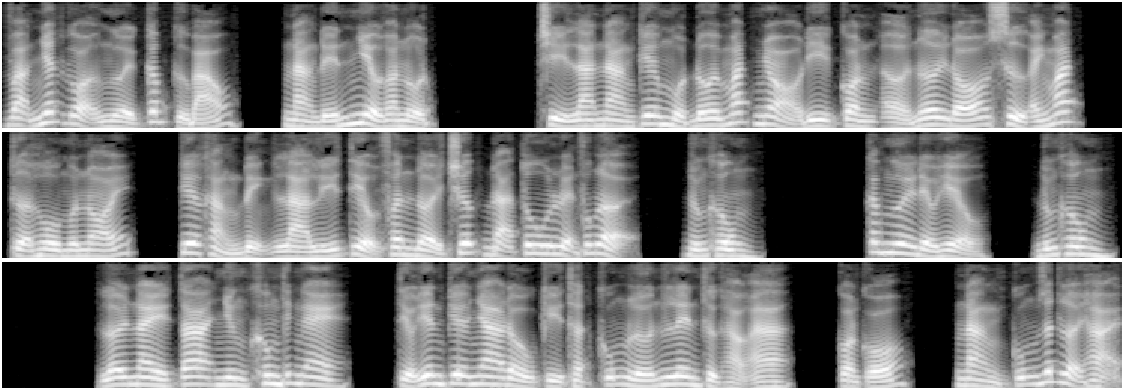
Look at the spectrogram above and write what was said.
vạn nhất gọi người cấp cử báo, nàng đến nhiều hoan nột. Chỉ là nàng kia một đôi mắt nhỏ đi còn ở nơi đó xử ánh mắt, tựa hồ muốn nói, kia khẳng định là Lý Tiểu Phân đời trước đã tu luyện phúc lợi, đúng không? Các ngươi đều hiểu, đúng không? Lời này ta nhưng không thích nghe, Tiểu Yên kia nha đầu kỳ thật cũng lớn lên thực hảo a, còn có, nàng cũng rất lợi hại,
